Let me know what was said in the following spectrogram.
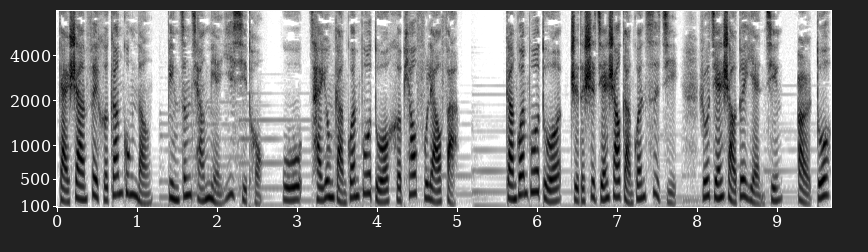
改善肺和肝功能，并增强免疫系统。五、采用感官剥夺和漂浮疗法。感官剥夺指的是减少感官刺激，如减少对眼睛、耳朵、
